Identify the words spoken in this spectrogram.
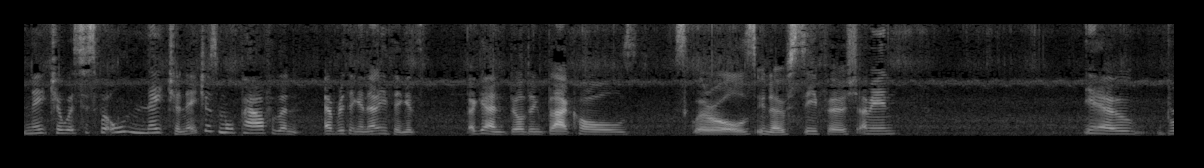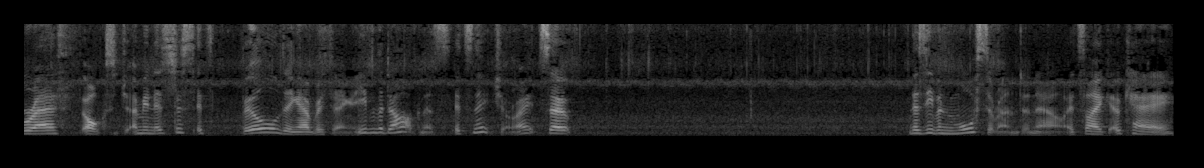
Nature it's just we're all nature. Nature's more powerful than everything and anything. It's again building black holes squirrels you know sea fish. I mean you know breath oxygen. I mean it's just it's building everything. Even the darkness. It's nature right? So there's even more surrender now it's like okay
